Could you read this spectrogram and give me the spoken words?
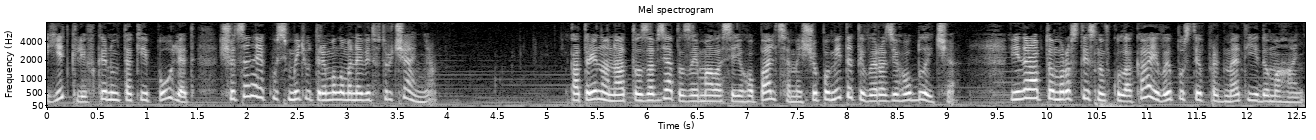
Гіткліф кинув такий погляд, що це на якусь мить утримало мене від втручання. Катерина надто завзято займалася його пальцями, щоб помітити вираз його обличчя. Він раптом розтиснув кулака і випустив предмет її домагань.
